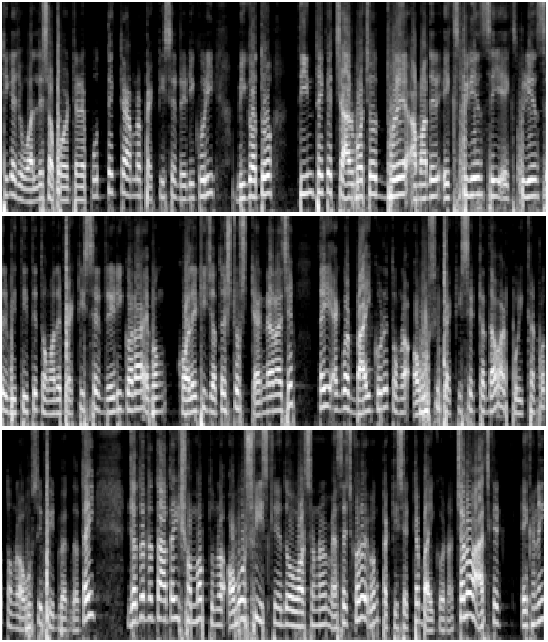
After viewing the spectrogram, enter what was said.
ঠিক আছে ওয়ারলেস অপারেটারে প্রত্যেকটা আমরা প্র্যাকটিসে রেডি করি, বিগত তিন থেকে চার বছর ধরে আমাদের এক্সপিরিয়েন্স সেই এক্সপিরিয়েন্সের ভিত্তিতে তোমাদের প্র্যাকটিস সেট রেডি করা এবং কোয়ালিটি যথেষ্ট স্ট্যান্ডার্ড আছে। তাই একবার বাই করে তোমরা অবশ্যই প্র্যাকটিস সেটটা দাও আর পরীক্ষার পর তোমরা অবশ্যই ফিডব্যাক দাও। তাই যতটা তাড়াতাড়ি সম্ভব তোমরা অবশ্যই স্ক্রিনে দেওয়া হোয়াটসঅ্যাপ নামে মেসেজ করো এবং প্র্যাকটিস সেটটা বাই করে নাও। চলো আজকে এখানেই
